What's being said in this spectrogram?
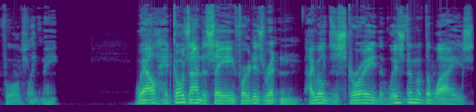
fools like me. Well, it goes on to say, For it is written, I will destroy the wisdom of the wise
